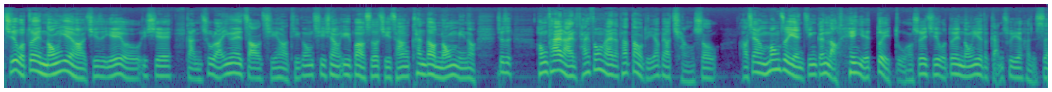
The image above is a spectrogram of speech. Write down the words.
其实我对农业啊，其实也有一些感触啦，因为早期哈提供气象预报的时候，其实常常看到农民哦，就是。红台来了，台风来了，他到底要不要抢收？好像蒙着眼睛跟老天爷对赌啊！所以其实我对农业的感触也很深。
